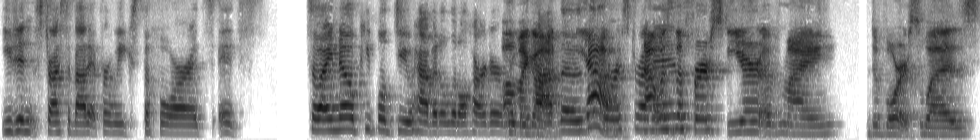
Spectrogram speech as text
you didn't stress about it for weeks before. It's it's so I know people do have it a little harder. Oh my god, those yeah, that was the first year of my divorce. Was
